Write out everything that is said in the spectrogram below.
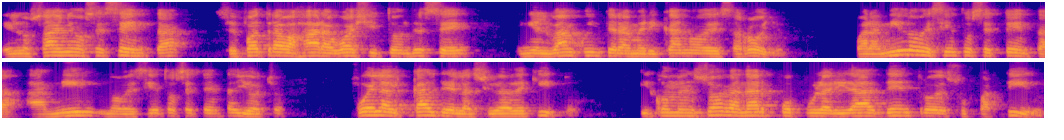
En los años 60 se fue a trabajar a Washington, D.C. en el Banco Interamericano de Desarrollo. Para 1970 a 1978 fue el alcalde de la ciudad de Quito y comenzó a ganar popularidad dentro de su partido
